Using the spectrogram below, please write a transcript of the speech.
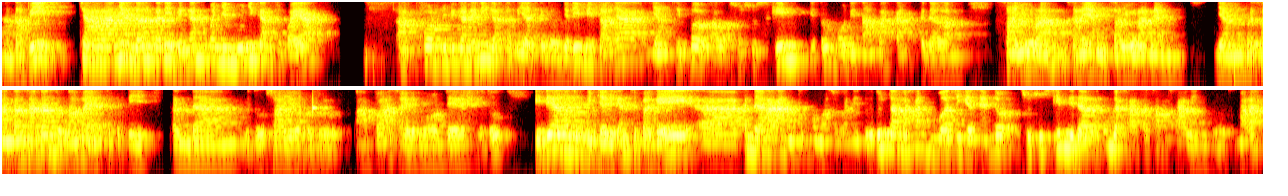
Nah, tapi caranya adalah tadi dengan menyembunyikan supaya fortifikan ini nggak terlihat gitu. Jadi misalnya yang simple kalau susu skim itu mau ditambahkan ke dalam sayuran, misalnya yang sayuran yang yang bersantan-santan terutama ya seperti rendang itu sayur apa sayur lodeh itu ideal untuk dijadikan sebagai uh, kendaraan untuk memasukkan itu. Itu tambahkan 2-3 sendok susu skim di dalam itu nggak kerasa sama sekali gitu. Malah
